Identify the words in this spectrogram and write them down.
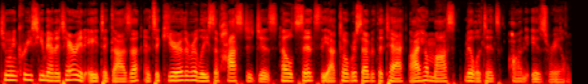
to increase humanitarian aid to Gaza and secure the release of hostages held since the October 7th attack by Hamas militants on Israel.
